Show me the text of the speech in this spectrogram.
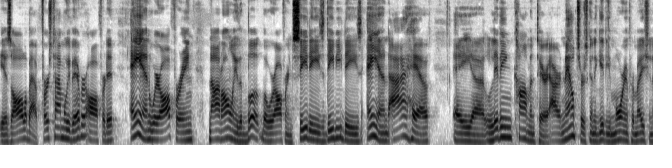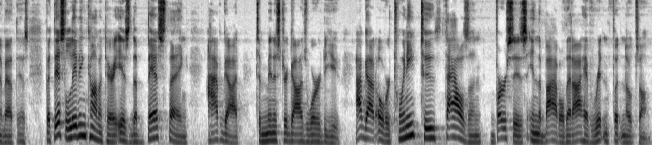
is all about. First time we've ever offered it, and we're offering not only the book, but we're offering CDs, DVDs, and I have a uh, living commentary. Our announcer is going to give you more information about this, but this living commentary is the best thing I've got to minister God's Word to you. I've got over 22,000 verses in the Bible that I have written footnotes on.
